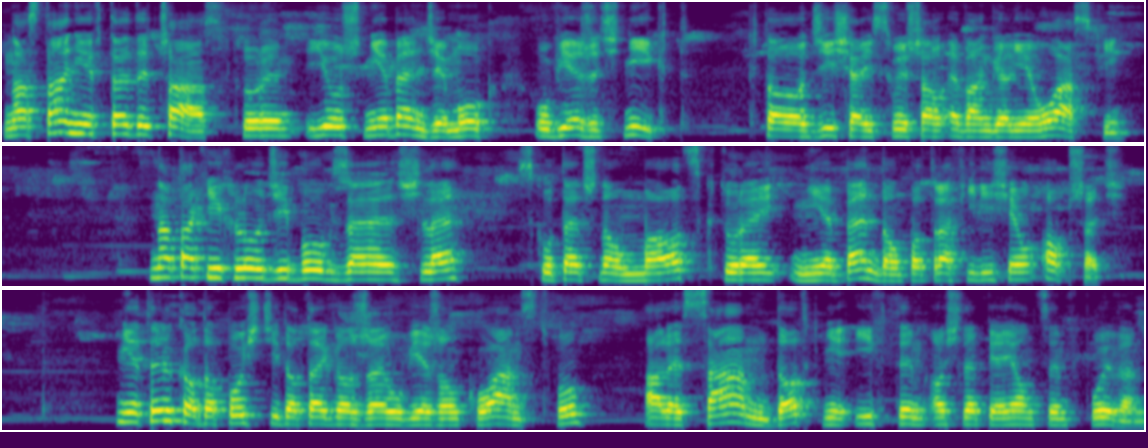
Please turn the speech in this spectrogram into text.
Nastanie wtedy czas, w którym już nie będzie mógł uwierzyć nikt, kto dzisiaj słyszał Ewangelię łaski. Na takich ludzi Bóg ześle skuteczną moc, której nie będą potrafili się oprzeć. Nie tylko dopuści do tego, że uwierzą kłamstwu, ale sam dotknie ich tym oślepiającym wpływem.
